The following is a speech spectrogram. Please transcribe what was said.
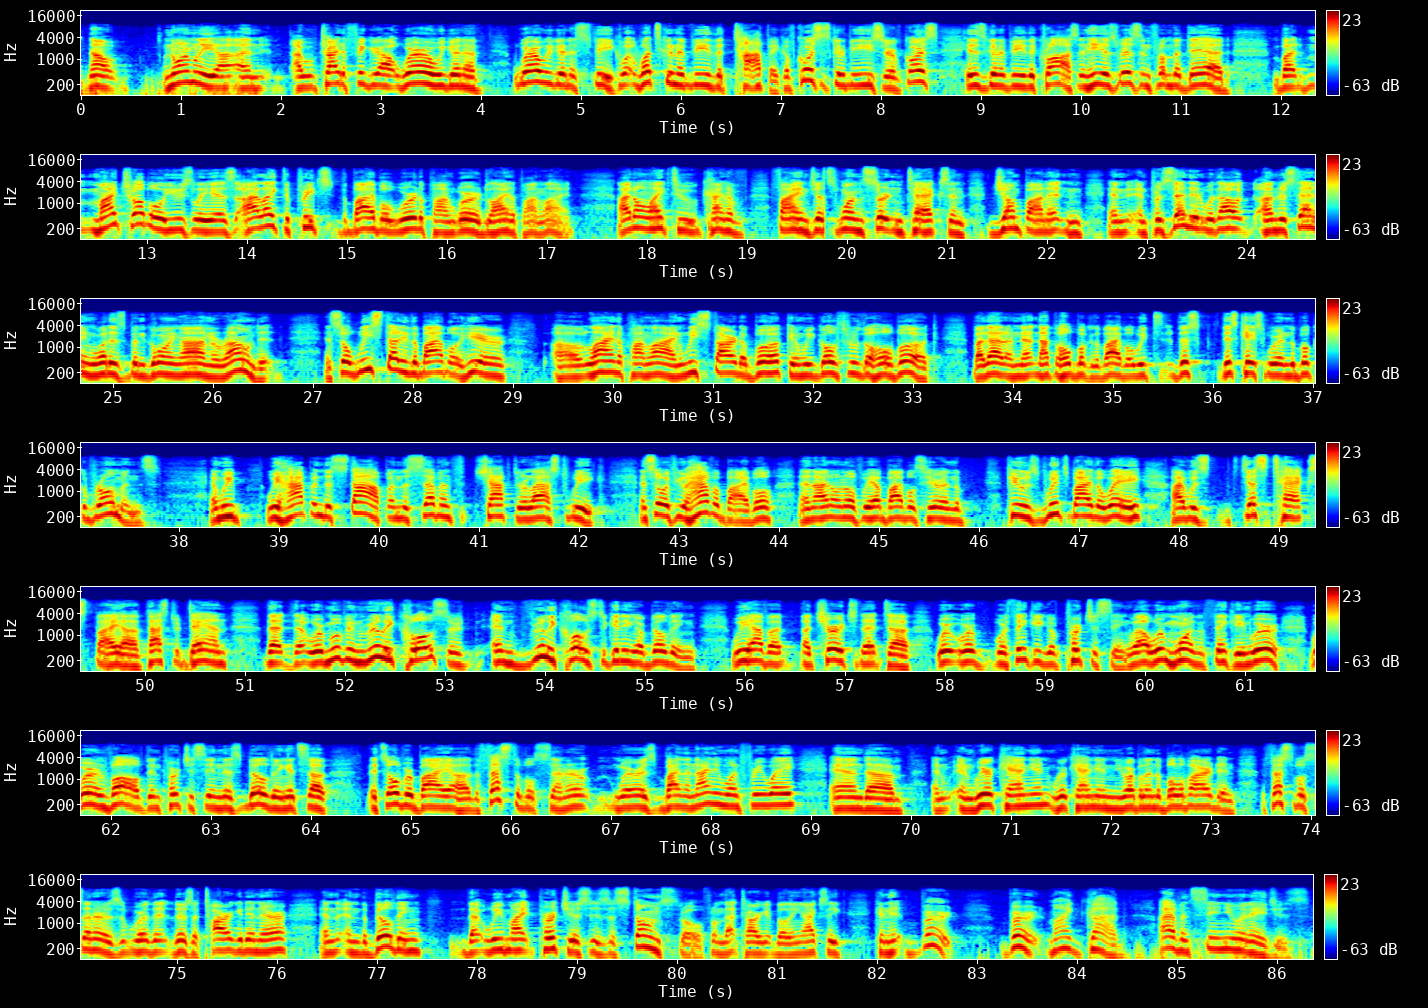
Now, normally, uh, and I will try to figure out where are we going to where are we going to speak? What, what's going to be the topic? Of course, it's going to be Easter. Of course, it is going to be the cross, and He is risen from the dead. But my trouble usually is I like to preach the Bible word upon word, line upon line. I don't like to kind of find just one certain text and jump on it and, and, and present it without understanding what has been going on around it. And so we study the Bible here uh, line upon line. We start a book and we go through the whole book. By that, I'm not, not the whole book of the Bible. We, this, this case, we're in the book of Romans. And we, we happened to stop in the seventh chapter last week. And so, if you have a Bible, and I don't know if we have Bibles here in the pews, which, by the way, I was just texted by uh, Pastor Dan that, that we're moving really closer and really close to getting our building we have a, a church that uh, we're, we're, we're thinking of purchasing. Well, we're more than thinking, we're, we're involved in purchasing this building. It's, uh, it's over by uh, the Festival Center, whereas by the 91 freeway and, um, and, and Weir Canyon, Weir Canyon, Yorba Linda Boulevard, and the Festival Center is where the, there's a Target in there, and, and the building that we might purchase is a stone's throw from that Target building. Actually, can hit Bert. Bert, my God, I haven't seen you in ages.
